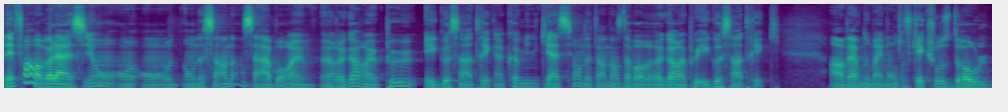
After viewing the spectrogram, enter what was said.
des fois, en relation, on, a tendance à avoir un, regard un peu égocentrique. En communication, on a tendance d'avoir un regard un peu égocentrique envers nous-mêmes. On trouve quelque chose de drôle,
